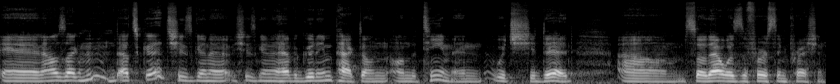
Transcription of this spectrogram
and I was like, "Hmm, that's good. She's gonna she's gonna have a good impact on on the team," and which she did. Um, so that was the first impression.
